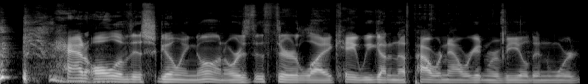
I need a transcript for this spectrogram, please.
had all of this going on, or is this they're like, hey, we got enough power now, we're getting revealed, and we're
